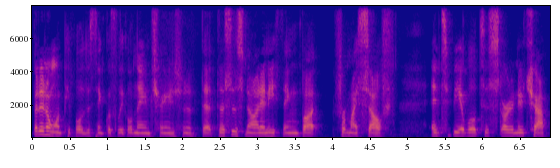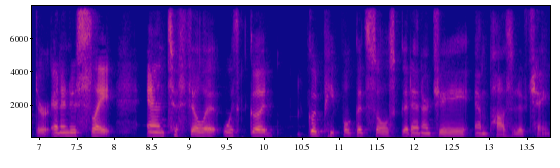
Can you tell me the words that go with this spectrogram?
But I don't want people to think with legal name change that this is not anything but for myself and to be able to start a new chapter and a new slate and to fill it with good good people, good souls, good energy and positive change.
